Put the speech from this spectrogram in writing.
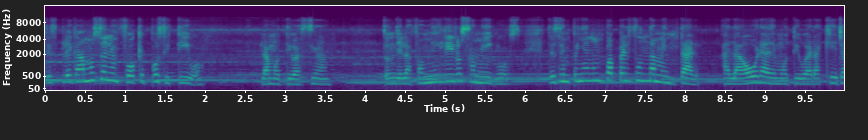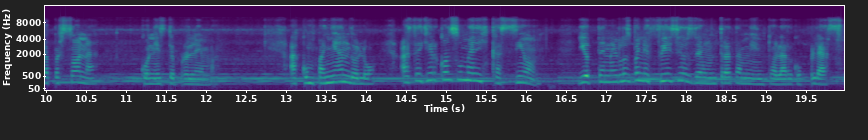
desplegamos el enfoque positivo, la motivación, donde la familia y los amigos desempeñan un papel fundamental a la hora de motivar a aquella persona con este problema, acompañándolo a seguir con su medicación y obtener los beneficios de un tratamiento a largo plazo,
